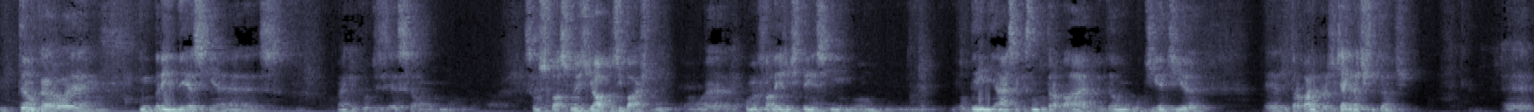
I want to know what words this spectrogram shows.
Então, Carol, é, empreender assim é como é que eu vou dizer, são, são situações de altos e baixos. Né? Então, é, como eu falei, a gente tem assim, no DNA essa questão do trabalho, então o dia a dia é, do trabalho para a gente é gratificante. É,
